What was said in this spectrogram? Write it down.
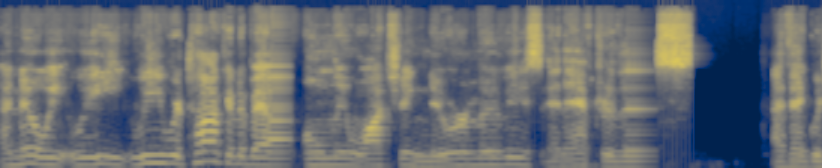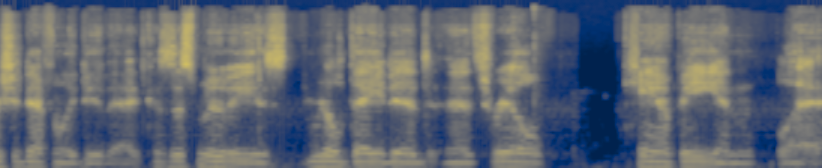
I know. We we we were talking about only watching newer movies, and after this, I think we should definitely do that because this movie is real dated and it's real campy and bleh.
